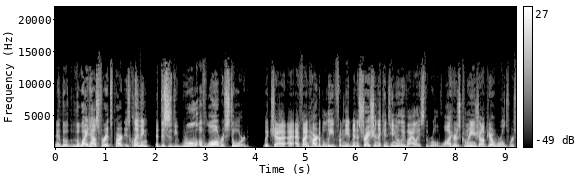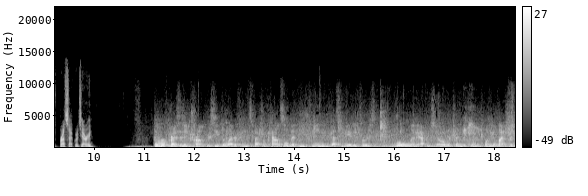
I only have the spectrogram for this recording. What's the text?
The, the, White House, for its part, is claiming that this is the rule of law restored, which uh, I, I, find hard to believe from the administration that continually violates the rule of law. Here's Karine Jean Pierre, world's worst press secretary. Former President Trump received a letter from the special counsel that he's being investigated for his role in efforts to overturn the 2020 election.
